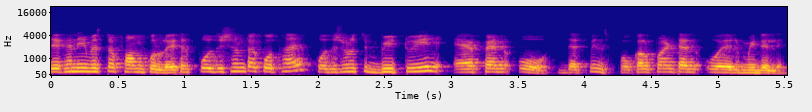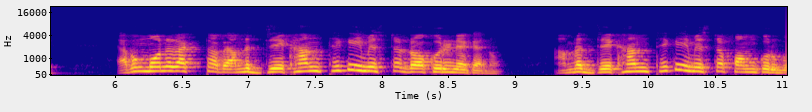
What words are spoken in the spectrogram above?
যেখানে ইমেজটা ফর্ম করল, এটার পজিশনটা কোথায়? পজিশন হচ্ছে between F and O that means focal point and O এর মিডলে এবং মনে রাখতে হবে, আমরা যেখান থেকে ইমেজটা ড্র করি না কেন, আমরা যেখান থেকে ইমেজটা ফর্ম করব,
